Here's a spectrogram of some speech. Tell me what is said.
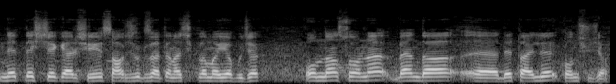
netleşecek her şeyi. Savcılık zaten açıklamayı yapacak. Ondan sonra ben daha e, detaylı konuşacağım.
